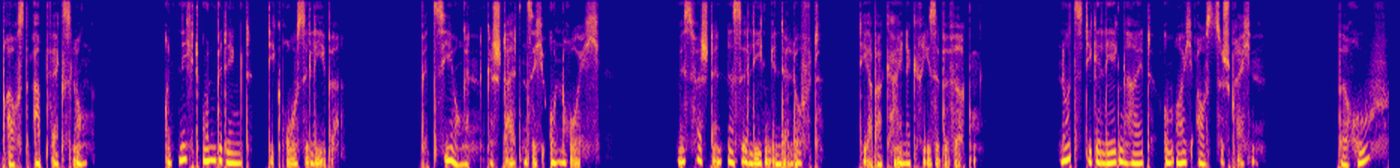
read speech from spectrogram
brauchst Abwechslung und nicht unbedingt die große Liebe. Beziehungen gestalten sich unruhig. Missverständnisse liegen in der Luft, die aber keine Krise bewirken. Nutzt die Gelegenheit, um euch auszusprechen. Beruf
